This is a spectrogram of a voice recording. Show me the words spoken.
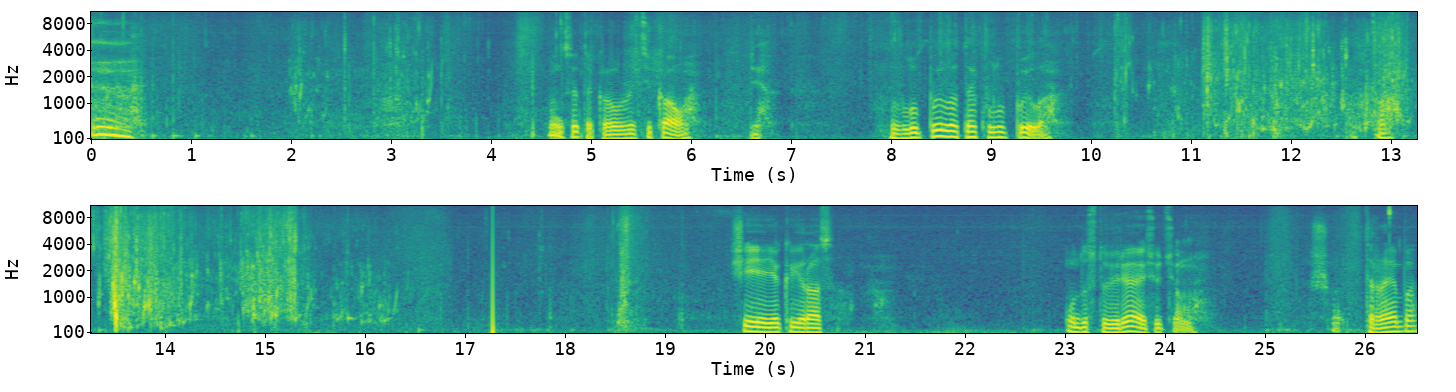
Ну, це така вже цікава. Влупила так влупила. Ще я який раз удостовіряюсь у цьому, що треба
